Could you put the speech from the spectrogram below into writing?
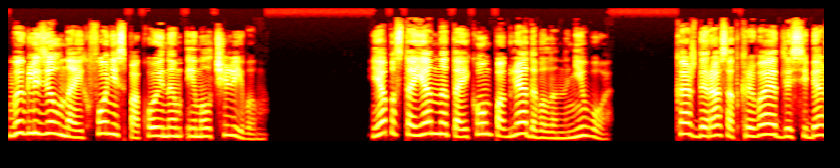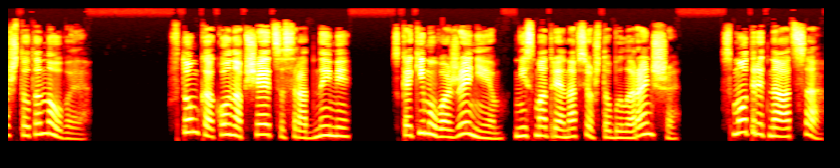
выглядел на их фоне спокойным и молчаливым. Я постоянно тайком поглядывала на него, каждый раз открывая для себя что-то новое. В том, как он общается с родными, с каким уважением, несмотря на все, что было раньше, смотрит на отца,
